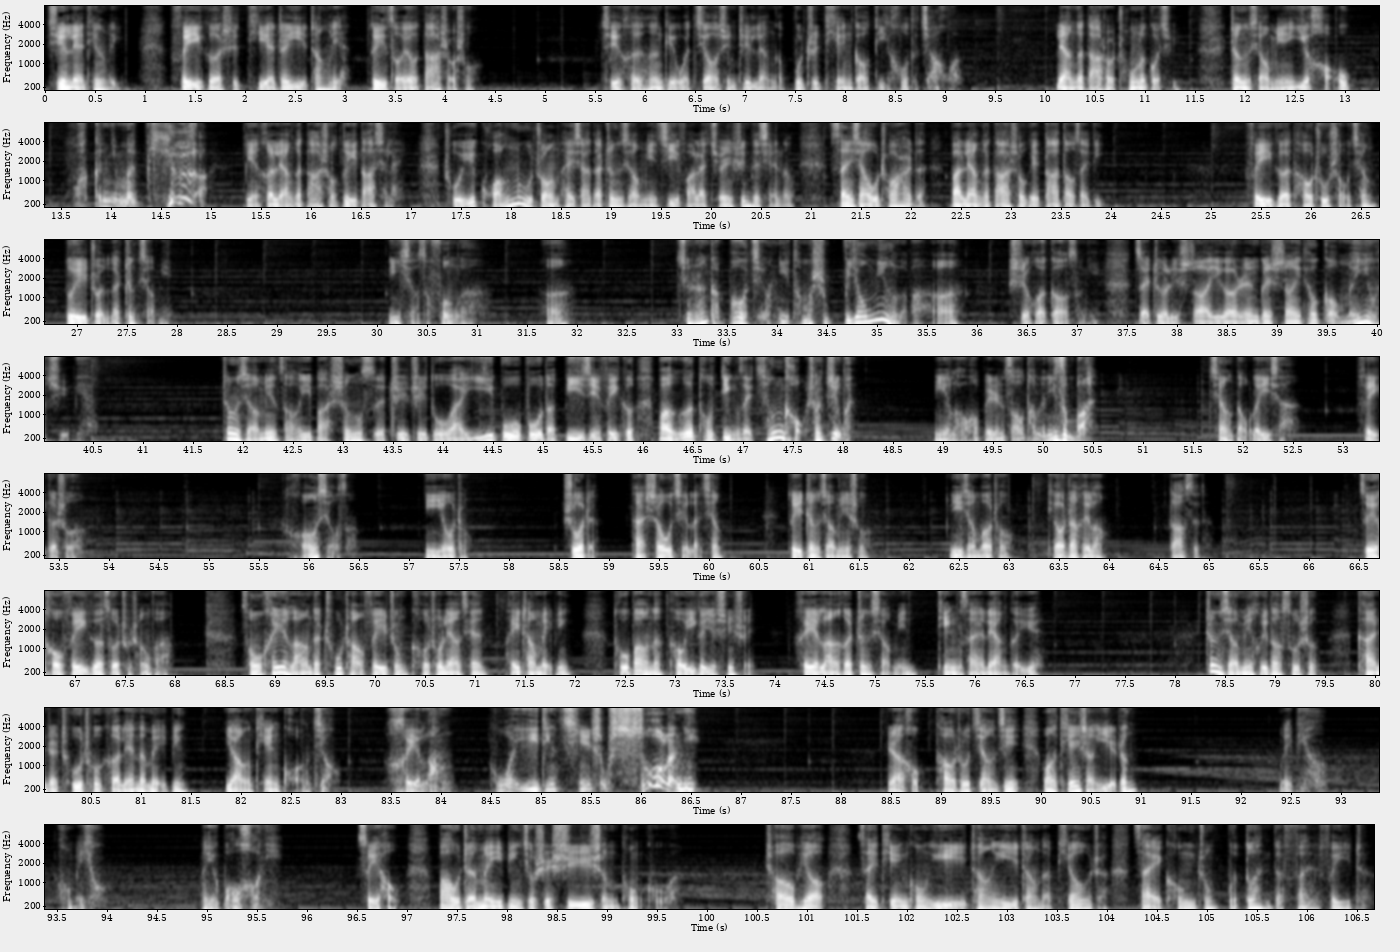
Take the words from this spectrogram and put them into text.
训练厅里，飞哥是铁着一张脸，对左右打手说：“去狠狠给我教训这两个不知天高地厚的家伙。”两个打手冲了过去，郑小民一吼：“我跟你们拼了！”便和两个打手对打起来。处于狂怒状态下的郑小民激发了全身的潜能，三下五除二的把两个打手给打倒在地。飞哥掏出手枪对准了郑小民：“你小子疯了啊？竟然敢报警！你他妈是不要命了吧？啊！”实话告诉你，在这里杀一个人跟杀一条狗没有区别。郑小民早已把生死置之度外，一步步的逼近飞哥，把额头顶在枪口上，质问：“你老婆被人糟蹋了，你怎么办？”枪抖了一下，飞哥说：“好小子，你有种！”说着，他收起了枪，对郑小民说：“你想报仇，挑战黑狼，打死他。”最后，飞哥做出惩罚，从黑狼的出场费中扣除两千赔偿美兵，土豹呢扣一个月薪水，黑狼和郑小民停赛两个月。郑小民回到宿舍，看着楚楚可怜的美兵，仰天狂叫：“黑狼，我一定亲手杀了你！”然后掏出奖金往天上一扔。美兵，我没有，没有保护好你。随后，抱着美兵就是失声痛哭啊！钞票在天空一张一张的飘着，在空中不断的翻飞着。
